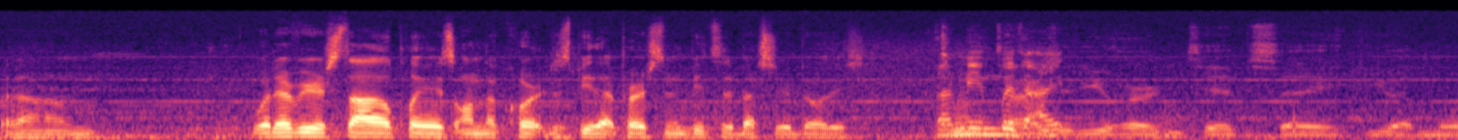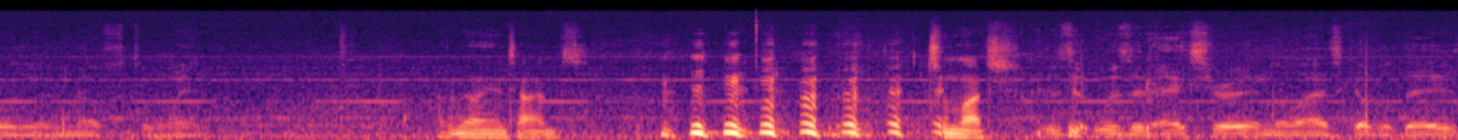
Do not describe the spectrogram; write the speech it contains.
But um, whatever your style of play is on the court, just be that person and be to the best of your abilities. I mean, with times I, have you heard Thibs say you have more than enough to win? A million times. Too much. Was it was it extra in the last couple of days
